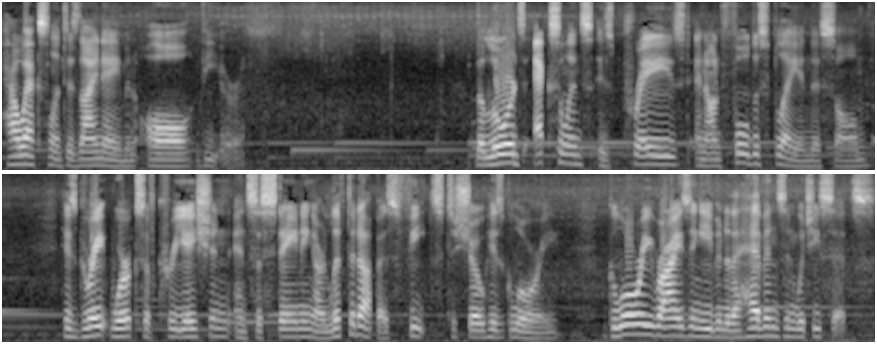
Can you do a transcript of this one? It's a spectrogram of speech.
how excellent is thy name in all the earth. The Lord's excellence is praised and on full display in this psalm. His great works of creation and sustaining are lifted up as feats to show his glory, glory rising even to the heavens in which he sits.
